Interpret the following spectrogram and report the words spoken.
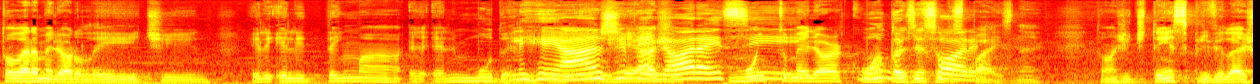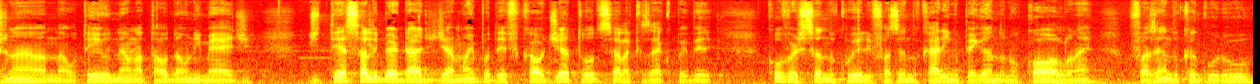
tolera melhor o leite, ele, ele tem uma, ele muda, ele, ele, reage, ele reage melhor a esse muito melhor com a presença dos pais, né? Então a gente tem esse privilégio na, na UTI neonatal da Unimed de ter essa liberdade de a mãe poder ficar o dia todo, se ela quiser, com o bebê, conversando com ele, fazendo carinho, pegando no colo, né? Fazendo canguru.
